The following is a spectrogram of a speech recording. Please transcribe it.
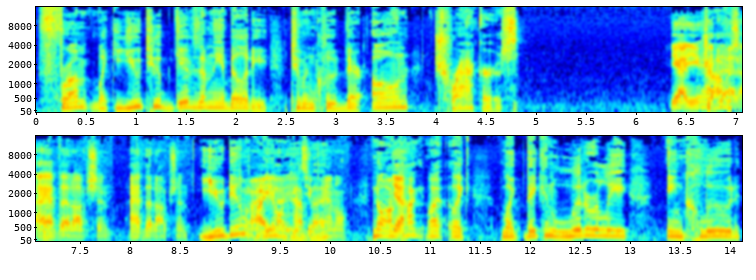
from like YouTube gives them the ability to include their own trackers. Yeah, you have that. I have that option. I have that option. You do? My, I don't uh, have YouTube that. panel. No, I'm Yeah. talking like, like like they can literally include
